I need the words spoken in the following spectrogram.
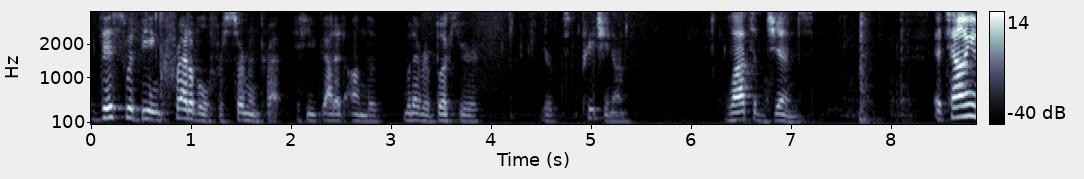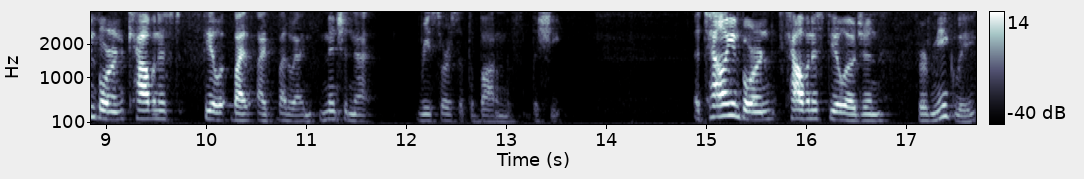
This would be incredible for sermon prep if you got it on the whatever book you're, you're preaching on. Lots of gems. Italian born Calvinist, by, by the way, I mentioned that resource at the bottom of the sheet. Italian born Calvinist theologian Vermigli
